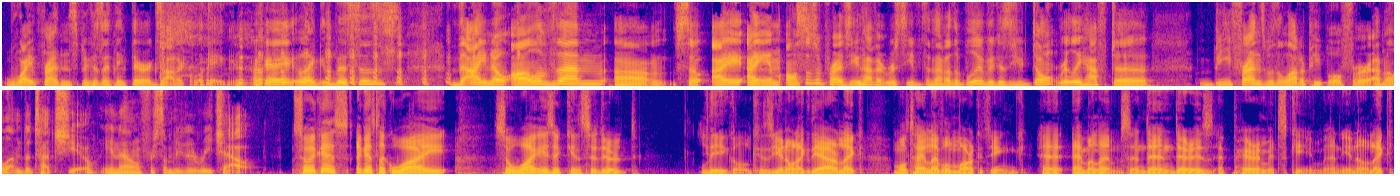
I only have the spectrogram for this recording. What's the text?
white friends because I think they're exotic looking. Okay, like this is the, I know all of them. Um, so I I am also surprised you haven't received them out of the blue because you don't really have to be friends with a lot of people for MLM to touch you. You know, for somebody to reach out. So I guess I guess like why so why is it considered legal? Because you know like they are like multi-level marketing uh, MLMs, and then there is a pyramid scheme, and you know like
